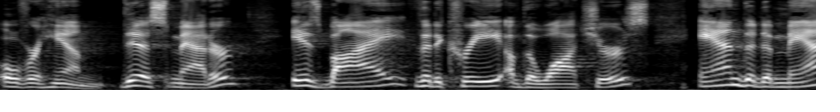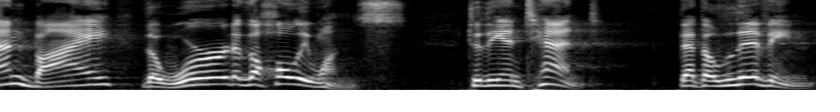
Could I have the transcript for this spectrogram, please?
over him. This matter is by the decree of the watchers and the demand by the word of the holy ones, to the intent that the living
